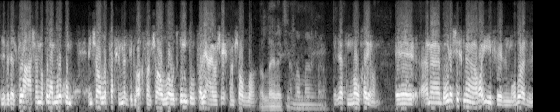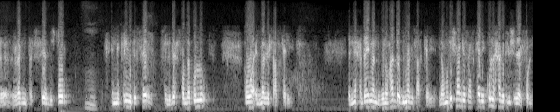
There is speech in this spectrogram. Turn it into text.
اللي بذلتوها عشان طول عمركم إن شاء الله بفتح المسجد الأقصى إن شاء الله وتكونوا أنتم بالطبيعه يا مشايخنا إن شاء الله. الله يبارك فيك. اللهم آمين. جزاكم الله خيرا. آه، أنا بقول يا شيخنا رأيي في الموضوع ال- لجنة تاسيسيه الدستور. إن كلمة السر في اللي بيحصل ده كله هو المجلس العسكري. إن إحنا دايما بنهدد بالمجلس العسكري. لو مفيش مجلس عسكري كل حاجة تمشي زي الفل.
